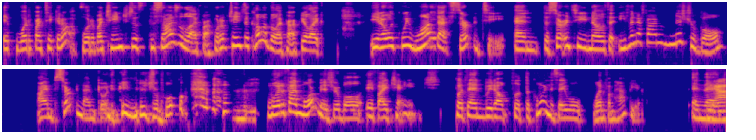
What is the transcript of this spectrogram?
if what if I take it off? What if I change the, the size of the life raft? What if I change the color of the life raft? You're like, you know, like we want that certainty. And the certainty knows that even if I'm miserable, I'm certain I'm going to be miserable. mm-hmm. What if I'm more miserable if I change? But then we don't flip the coin and say, well, what if I'm happier? And then yeah.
